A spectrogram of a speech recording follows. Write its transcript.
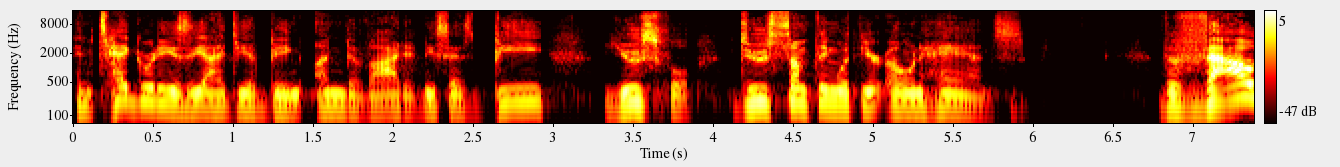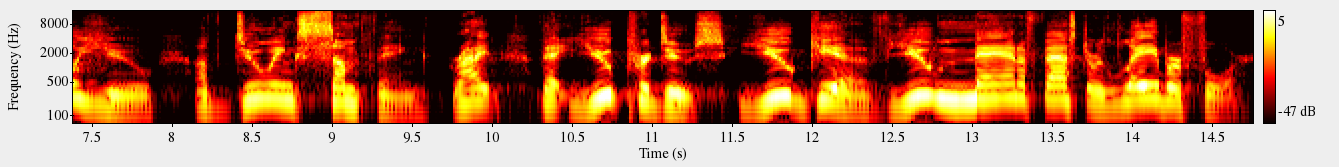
Integrity is the idea of being undivided. And he says, be useful, do something with your own hands. The value of doing something, right, that you produce, you give, you manifest or labor for,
